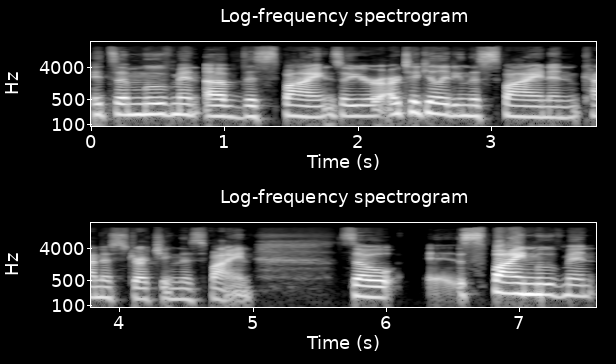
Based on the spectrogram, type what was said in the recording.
it's a movement of the spine. So you're articulating the spine and kind of stretching the spine. So uh, spine movement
